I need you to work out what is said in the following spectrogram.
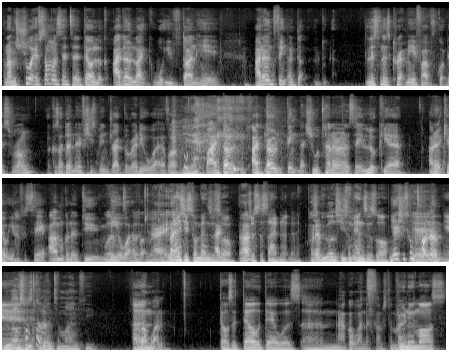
And I'm sure if someone said to Adele, "Look, I don't like what you've done here," I don't think Adele, listeners correct me if I've got this wrong because I don't know if she's been dragged already or whatever. Yeah. But I don't I don't think that she will turn around and say, "Look, yeah, I don't care what you have to say. I'm gonna do me or whatever." word, word. Right. Like- and she's from Ends as I- well. huh? Just a side note there. Pardon? Who else She's from think- Ends as well. Yeah, she's from Yeah, Tottenham. yeah. Who else She's from coming Tottenham. to mind for you? I got Um, one. There was Adele. There was um, I got one that comes to mind. Bruno Mars.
